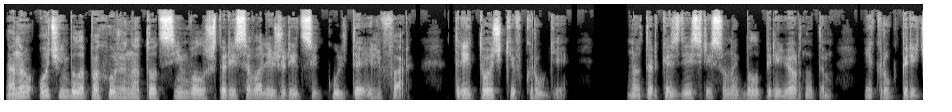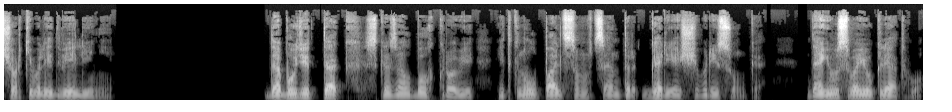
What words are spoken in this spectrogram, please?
Оно очень было похоже на тот символ, что рисовали жрецы культа Эльфар. Три точки в круге. Но только здесь рисунок был перевернутым, и круг перечеркивали две линии. «Да будет так», — сказал бог крови и ткнул пальцем в центр горящего рисунка. «Даю свою клятву».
